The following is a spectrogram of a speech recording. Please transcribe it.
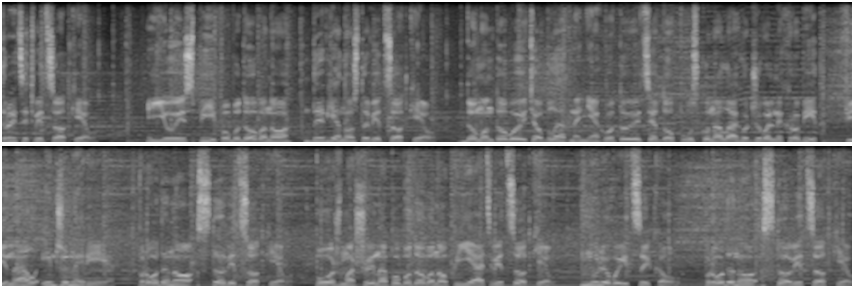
30%. USP побудовано 90%. Домонтовують обладнання, готуються до пуску налагоджувальних робіт. Фінал інженерії. Продано 100%. Пожмашина побудовано 5%. Нульовий цикл. Продано 100%.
